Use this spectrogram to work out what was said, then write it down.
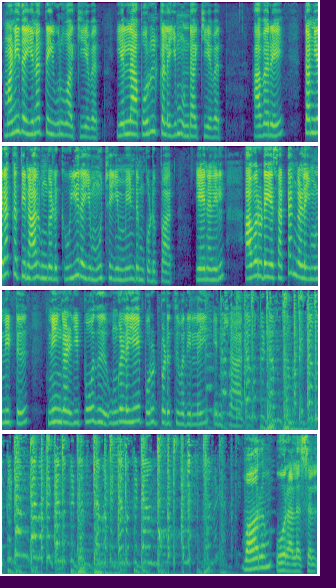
மனித இனத்தை உருவாக்கியவர். எல்லா பொருட்களையும் உண்டாக்கியவர். அவரே தம் இரக்கத்தினால் உங்களுக்கு உயிரையும் மூச்சையும் மீண்டும் கொடுப்பார். ஏனெனில் அவருடைய சட்டங்களை முன்னிட்டு நீங்கள் இப்போது உங்களையே பொருட்படுத்துவதில்லை என்றார். வாரம் ஓர் அலசல்.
